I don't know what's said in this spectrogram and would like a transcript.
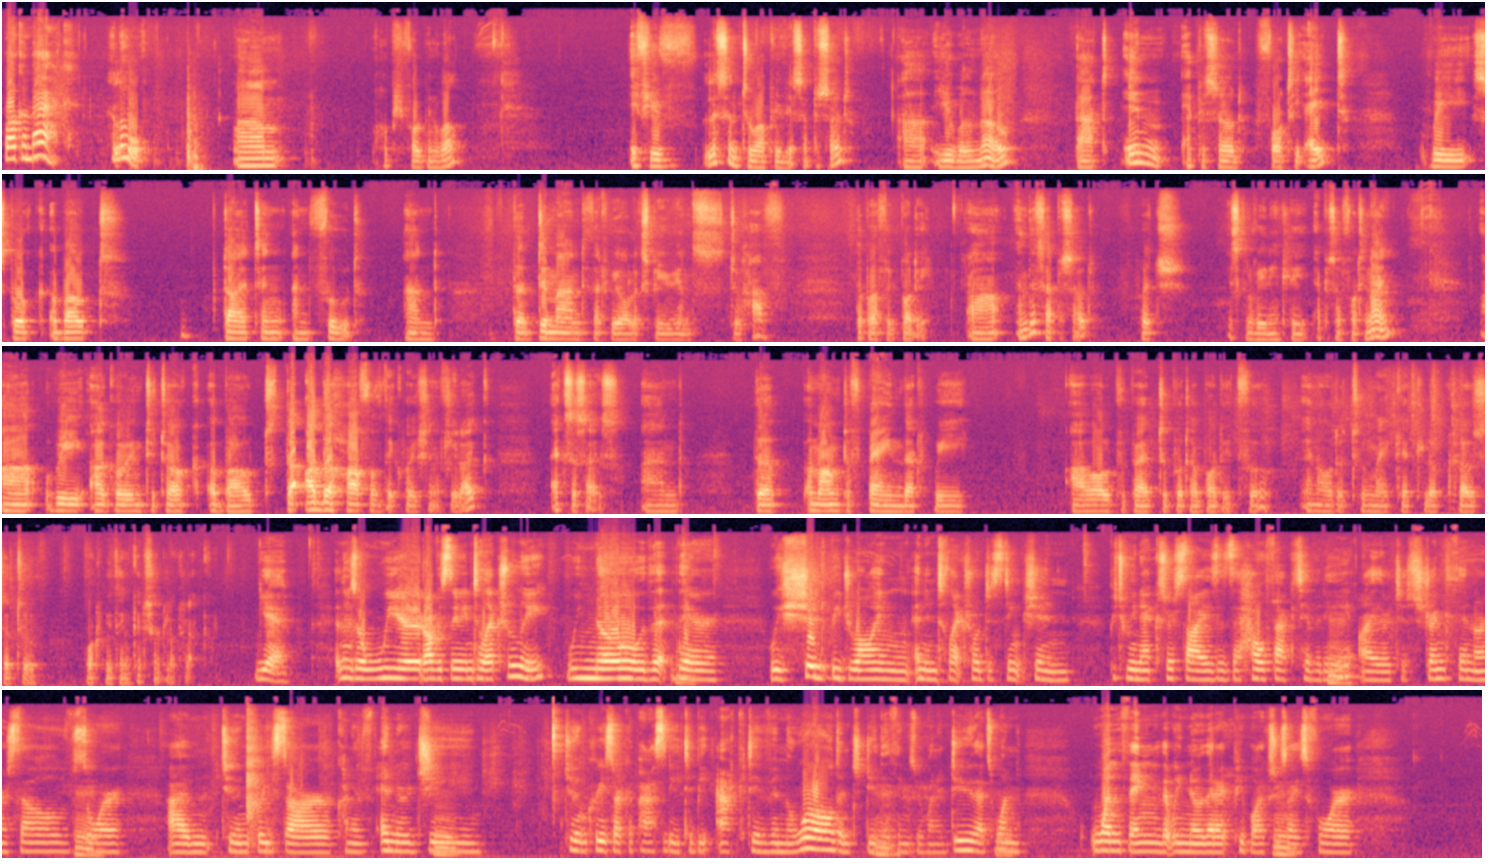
Welcome back. Hello. Um, hope you've all been well. If you've listened to our previous episode, uh, you will know that in episode 48 we spoke about dieting and food and the demand that we all experience to have the perfect body. Uh, in this episode, which is conveniently episode 49, uh, we are going to talk about the other half of the equation, if you like, exercise, and the amount of pain that we are all prepared to put our body through in order to make it look closer to what we think it should look like. Yeah. And there's a weird, obviously, intellectually, we know that there, we should be drawing an intellectual distinction between exercise as a health activity, hmm. either to strengthen ourselves hmm. or um, to increase our kind of energy, hmm. to increase our capacity to be active in the world and to do the things we want to do. That's one one thing that we know that people exercise for.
